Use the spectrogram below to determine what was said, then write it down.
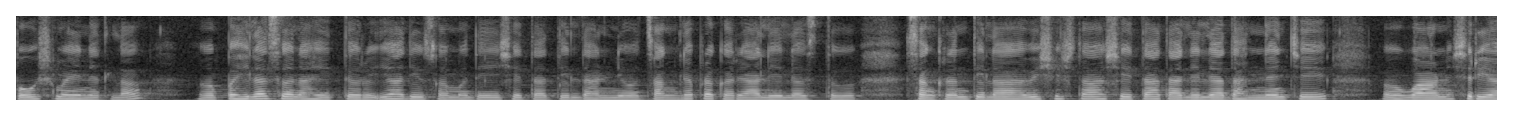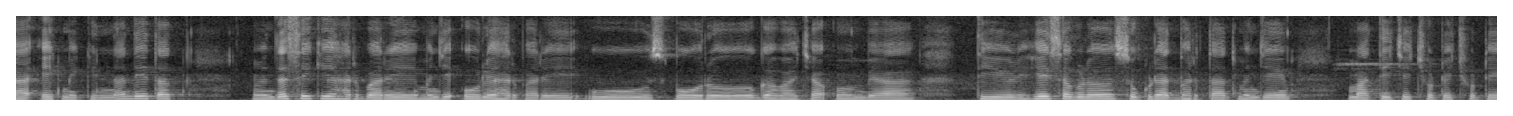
पौष महिन्यातला पहिला सण आहे. तर या दिवसामध्ये शेतातील धान्य चांगल्या प्रकारे आलेलं असतं. संक्रांतीला विशेषतः शेतात आलेल्या धान्यांचे वाण स्त्रिया एकमेकींना देतात. जसे की हरभरे म्हणजे ओले हरभरे ऊस बोरं गव्हाच्या ओंब्या तीळ हे सगळं सुगड्यात भरतात. म्हणजे मातीचे छोटे छोटे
